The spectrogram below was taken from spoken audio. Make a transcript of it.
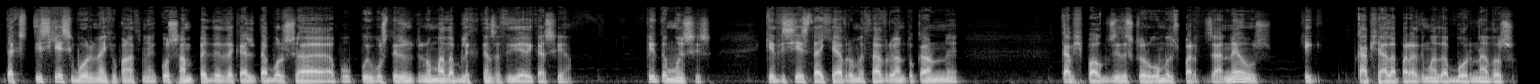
Εντάξει, τι σχέση μπορεί να έχει ο Παναθηναϊκός αν 5-10 λεπτά μπορούσα, από που υποστηρίζουν την ομάδα μπλέχτηκαν σε αυτή τη διαδικασία. Πείτε μου εσείς. Και τι σχέση θα έχει αύριο μεθαύριο αν το κάνουν κάποιοι παουτζίδε, ξέρω εγώ, με τους Παρτιζανέους και κάποια άλλα παραδείγματα μπορεί να δώσω.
